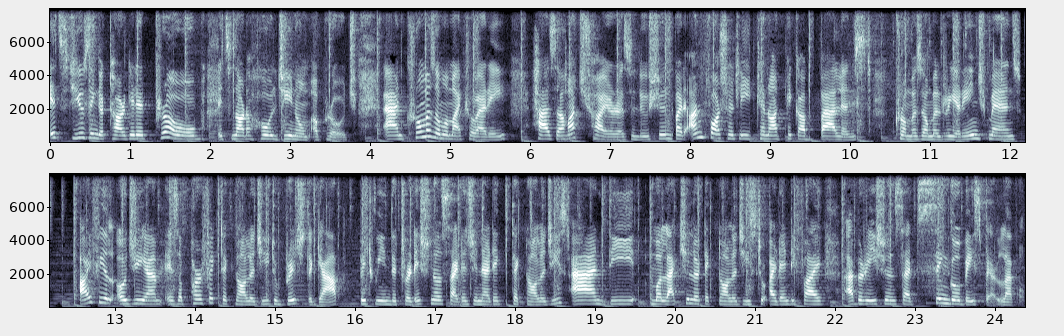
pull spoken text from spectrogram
it's using a targeted probe. It's not a whole genome approach. And chromosomal microarray has a much higher resolution, but unfortunately, it cannot pick up balanced chromosomal rearrangements. I feel OGM is a perfect technology to bridge the gap between the traditional cytogenetic technologies and the molecular technologies to identify aberrations at single base pair level.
